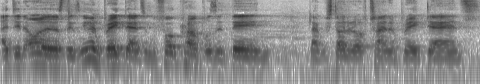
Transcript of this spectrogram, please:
I did all of those things. Even breakdancing before krump was a thing. Like we started off trying to break dance.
